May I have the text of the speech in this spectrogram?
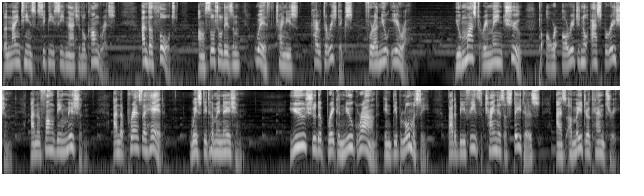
the 19th CPC National Congress and the thought on socialism with Chinese characteristics for a new era you must remain true to our original aspiration and founding mission and press ahead with determination. You should break new ground in diplomacy that befits China's status as a major country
